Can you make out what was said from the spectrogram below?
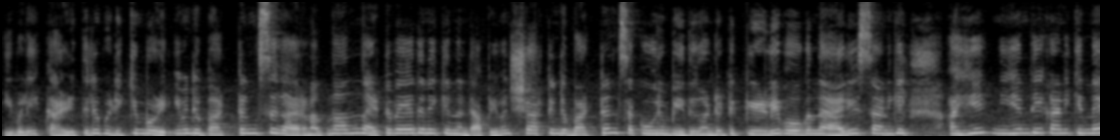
ഇവൾ ഈ കഴുത്തിൽ പിടിക്കുമ്പോഴേ ഇവന്റെ ബട്ടൺസ് കാരണം നന്നായിട്ട് വേദനിക്കുന്നുണ്ട്. അപ്പോൾ ഇവൻ ഷർട്ടിന്റെ ബട്ടൺസ് ഒക്കെ ഊരുമ്പോൾ ഇത് കണ്ടിട്ട് കിളി പോകുന്ന ആലീസ് ആണെങ്കിൽ അയ്യേ നീ എന്തേ കാണിക്കുന്നേ?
